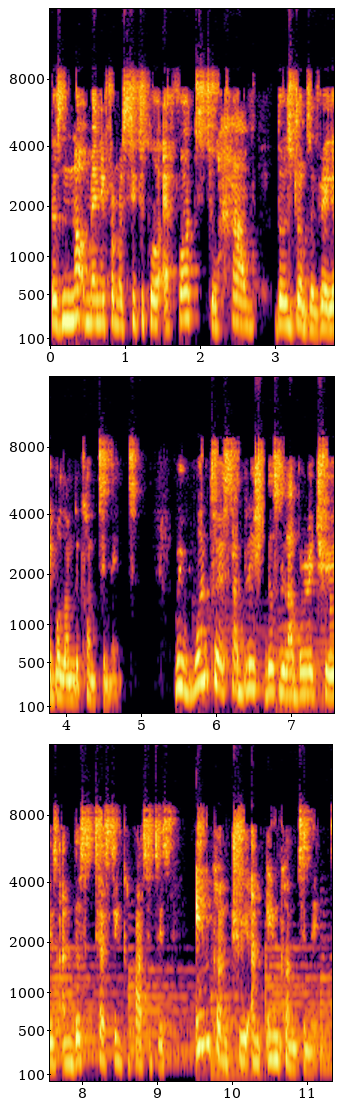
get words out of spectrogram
There's not many pharmaceutical efforts to have those drugs available on the continent. We want to establish those laboratories and those testing capacities in country and in continent.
